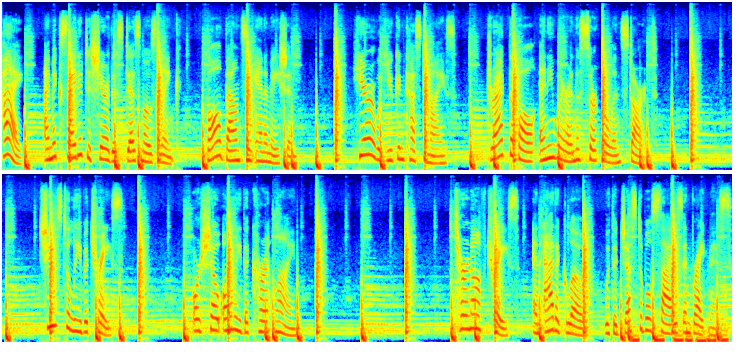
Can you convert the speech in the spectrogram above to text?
Hi, I'm excited to share this Desmos Link, ball bouncing animation. Here are what you can customize. Drag the ball anywhere in the circle and start. Choose to leave a trace, or show only the current line. Turn off trace, and add a glow, with adjustable size and brightness.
